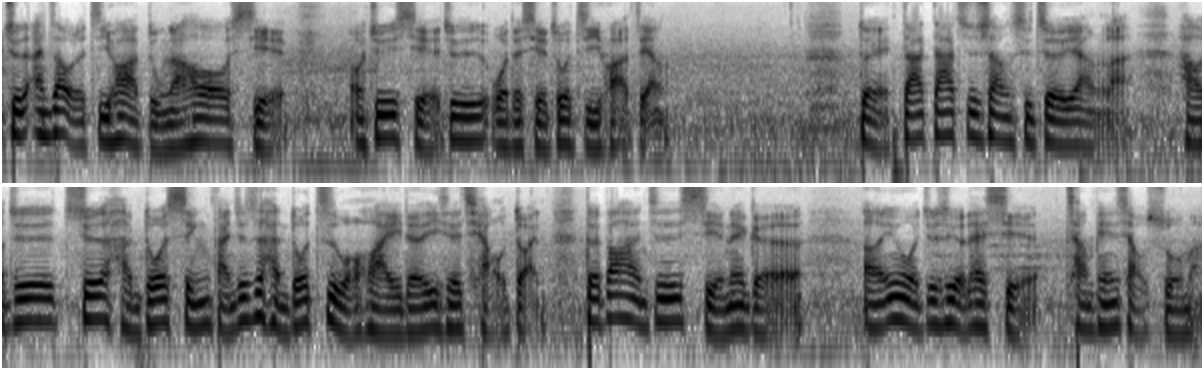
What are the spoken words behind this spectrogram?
就是按照我的计划读，然后写。我继续写，就是我的写作计划这样。对，大大致上是这样啦。好，就是就是很多心烦，就是很多自我怀疑的一些桥段。对，包含就是写那个呃，因为我就是有在写长篇小说嘛，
